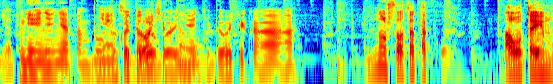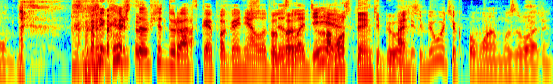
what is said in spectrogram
нет? Не-не-не, там был Не какой-то другой, там не антибиотик, а... Ну, что-то такое. Аутоиммун. Мне кажется, вообще дурацкое погоняло для злодея. А может и антибиотик, Антибиотик, по-моему, звали.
